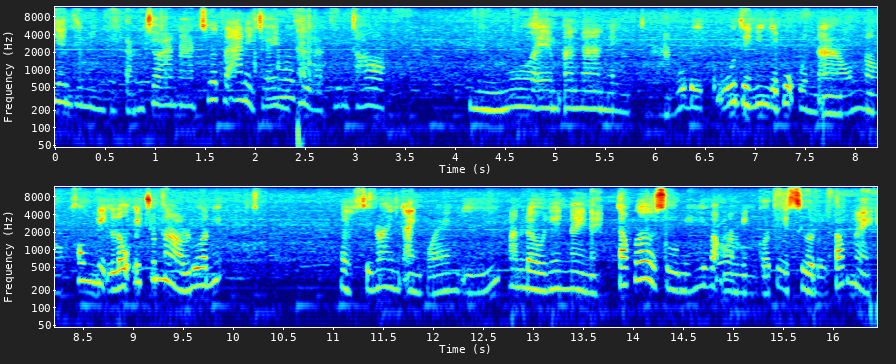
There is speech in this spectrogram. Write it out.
tiên thì mình phải tắm cho Anna trước đã để cho em thật là thơm tho. Mình mua em Anna này là bộ bê cũ, thế nhưng cái bộ quần áo nó không bị lỗi chút nào luôn ý. Đây, chính là hình ảnh của em ý. Ban đầu như này này, Tóc rất là xù, Mình hy vọng là mình có thể sửa được tóc này.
